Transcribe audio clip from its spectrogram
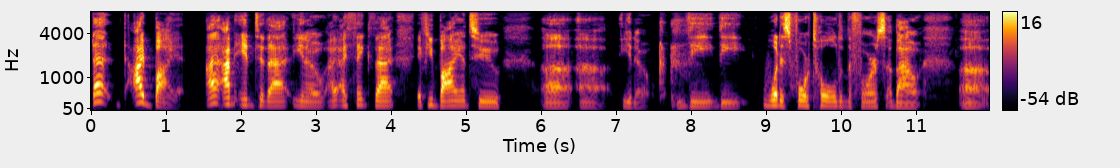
that I buy it. I, I'm into that. You know, I, I think that if you buy into uh uh you know the the what is foretold in the force about uh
